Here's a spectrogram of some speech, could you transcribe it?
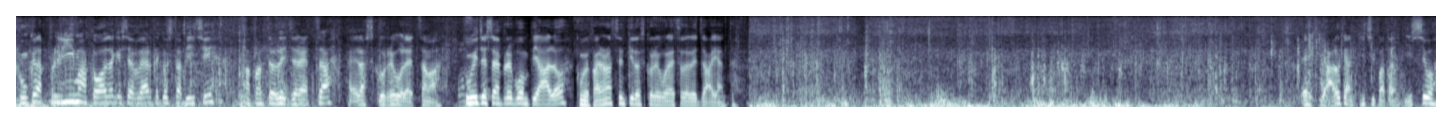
Comunque la prima cosa che si avverte con sta bici a parte la leggerezza è la scorrevolezza ma come dice sempre il buon Pialo come fai a non sentire la scorrevolezza delle Giant? E Pialo che anticipa tantissimo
